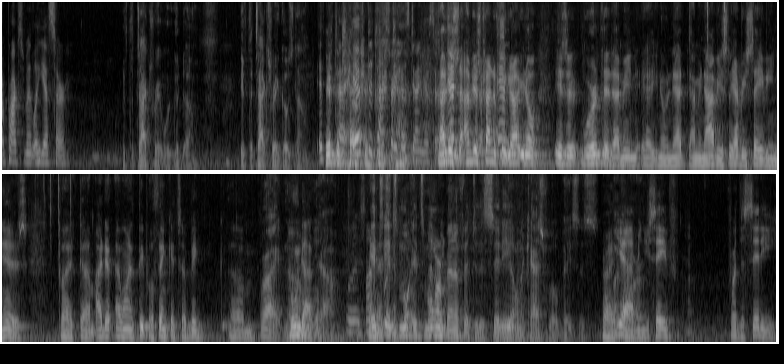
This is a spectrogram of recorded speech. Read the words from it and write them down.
Approximately, yes, sir. If the tax rate would go down, if the tax rate goes down. If If the, the ta- tax if the rate tax goes rate goes down, yes, sir. I'm just, And- I'm just trying to figure and- out, you know, is it worth it? I mean, uh, you know, net, I mean, obviously, every saving is, but um, I, do- I want people to think it's a big um, Right, no, boondoggle. yeah. Well, it's from It's, that it's more, standpoint. it's more benefit to the city on a cash flow basis. Right. by Yeah, I far. mean, you save for the city,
